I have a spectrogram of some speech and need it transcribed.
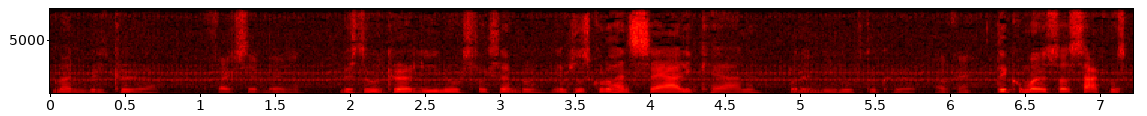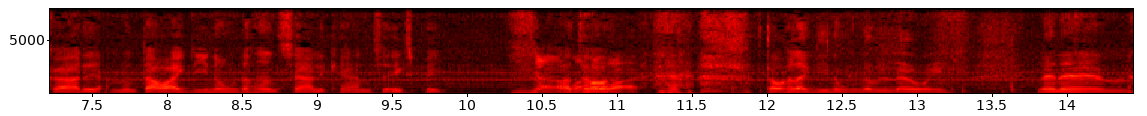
man vil køre. For eksempel. Hvis du vil køre Linux for eksempel, jamen, så skulle du have en særlig kerne på den Linux, du kører. Okay. Det kunne man jo så sagtens gøre der, men der var ikke lige nogen, der havde en særlig kerne til XP. Ja, Og der var-. Der var heller ikke lige nogen, der ville lave en. Men, øh,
